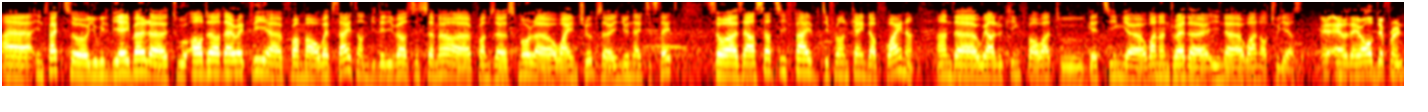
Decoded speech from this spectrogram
Uh, in fact, so you will be able uh, to order directly uh, from our website and be delivered this summer uh, from the small uh, wine tubes uh, in United States. So there are 35 different kind of wine, and we are looking forward to getting 100 in one or two years. Are they all different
